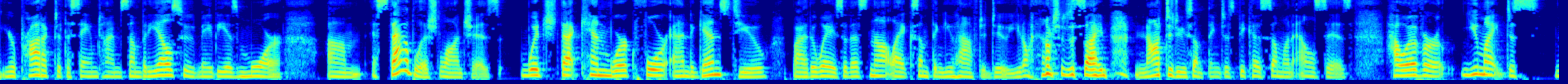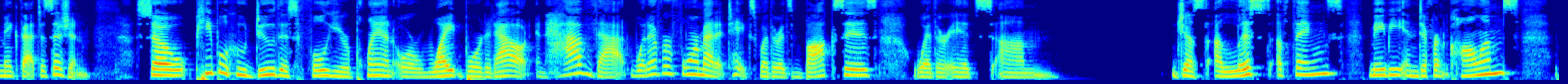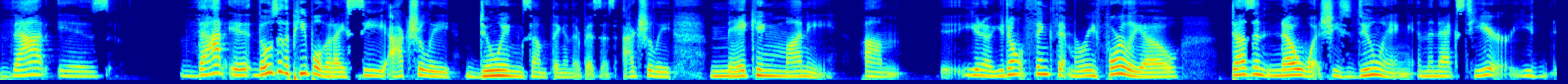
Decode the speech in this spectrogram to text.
your product at the same time somebody else who maybe is more um, established launches, which that can work for and against you, by the way. So that's not like something you have to do. You don't have to decide not to do something just because someone else is. However, you might just make that decision. So, people who do this full year plan or whiteboard it out and have that, whatever format it takes, whether it's boxes, whether it's um, just a list of things, maybe in different columns, that is that is those are the people that I see actually doing something in their business, actually making money. Um, you know, you don't think that Marie Forleo doesn't know what she's doing in the next year. You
